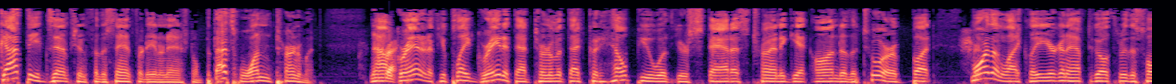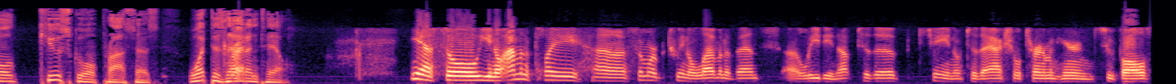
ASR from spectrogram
got the exemption for the Sanford International, but that's one tournament. Now, Correct. granted, if you played great at that tournament, that could help you with your status trying to get onto the tour, but more than likely, you're going to have to go through this whole Q school process. What does Correct. that entail? Yeah, so you know, I'm going to play uh, somewhere between 11 events uh, leading up to the you know to the actual tournament here in Sioux Falls,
